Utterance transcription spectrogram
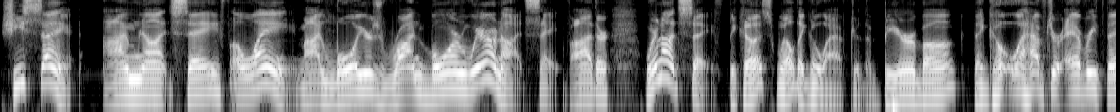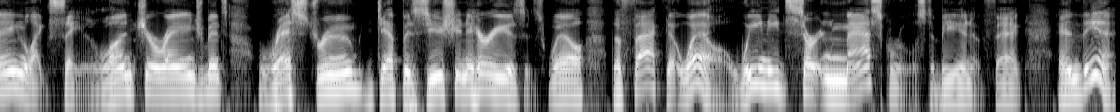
She's saying, I'm not safe. Elaine, my lawyer's Rottenborn. We're not safe either. We're not safe because, well, they go after the beer bunk. They go after everything like, say, lunch arrangements, restroom, deposition areas as well. The fact that, well, we need certain mask rules to be in effect. And then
